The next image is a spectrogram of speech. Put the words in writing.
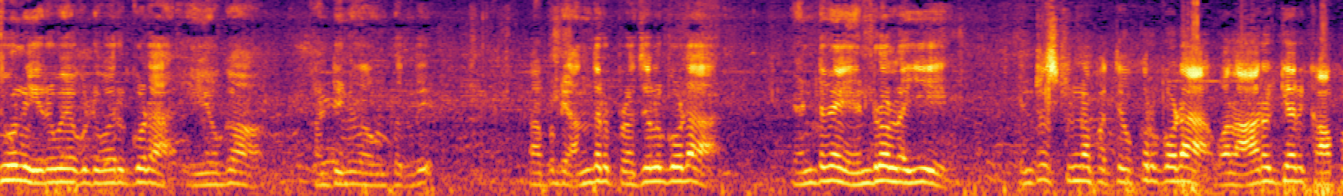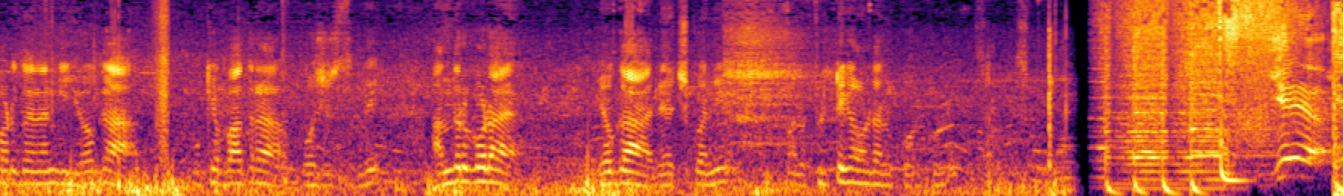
జూన్ ఇరవై ఒకటి వరకు కూడా ఈ యోగా కంటిన్యూగా ఉంటుంది. కాబట్టి అందరు ప్రజలు కూడా వెంటనే ఎన్రోల్ అయ్యి ఇంట్రెస్ట్ ఉన్న ప్రతి ఒక్కరు కూడా వాళ్ళ ఆరోగ్యాన్ని కాపాడుకోవడానికి యోగా ముఖ్య పాత్ర పోషిస్తుంది అందరూ కూడా యోగా నేర్చుకొని వాళ్ళు ఫిట్గా ఉండాలని కోరుకుంటూ సెలవు Yeah.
